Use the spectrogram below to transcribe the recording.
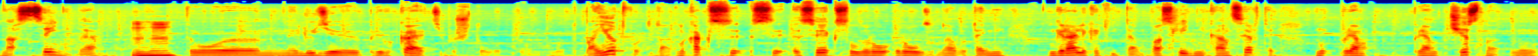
на сцене, да, Мгм. то э, люди привыкают, типа, что вот он вот поет вот так, ну как с, с, с Эксел Ро- Роузом, да, вот они играли какие-то там последние концерты, ну прям, прям честно, ну,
